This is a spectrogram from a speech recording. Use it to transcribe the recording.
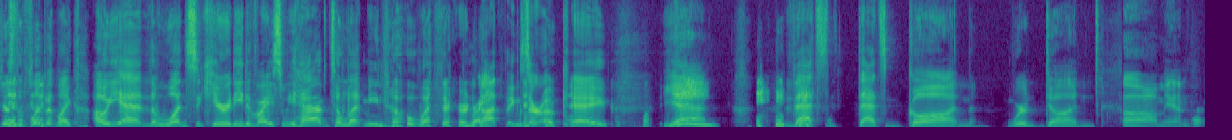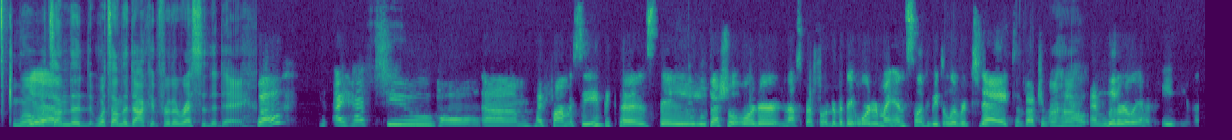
just to flip it, like, oh yeah, the one security device we have to let me know whether or Right. not things are okay. Yeah, that's that's gone. We're done. Oh man. Well, what's on the what's on the docket for the rest of the day? Well, I have to call um, my pharmacy because they special order, not special order, but they ordered my insulin to be delivered today because I'm about to run Uh-huh. out. And literally, I have eight units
